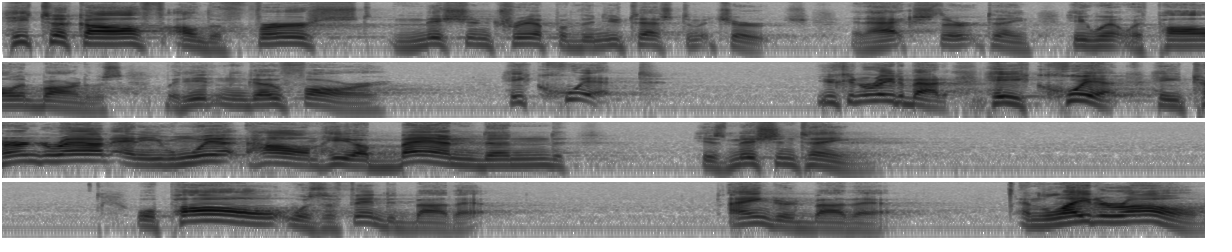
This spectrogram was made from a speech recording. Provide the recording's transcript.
he took off on the first mission trip of the New Testament church in Acts 13. He went with Paul and Barnabas, but he didn't go far. He quit. You can read about it. He quit. He turned around and he went home. He abandoned his mission team. Well, Paul was offended by that, angered by that. And later on,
